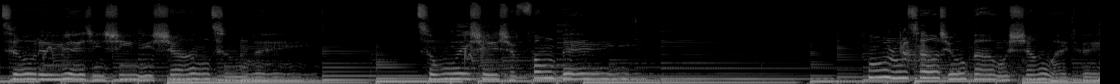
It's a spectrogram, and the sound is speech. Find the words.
走得越近，心越像刺猬，从未卸下防备，不如早就把我向外推。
